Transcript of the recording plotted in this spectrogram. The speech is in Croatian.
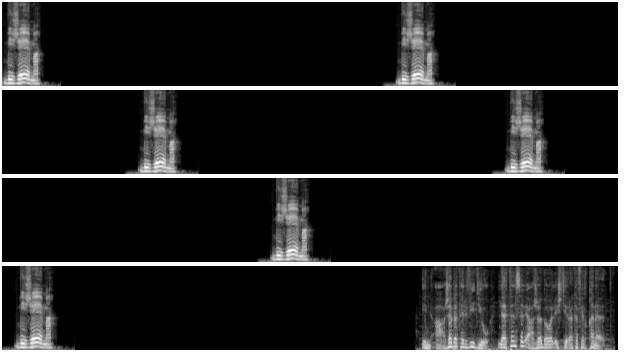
Bižema. Bižema. Bižema. Bižema. بيجامة بيجامة إن أعجبك الفيديو لا تنسى الإعجاب والاشتراك في القناة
